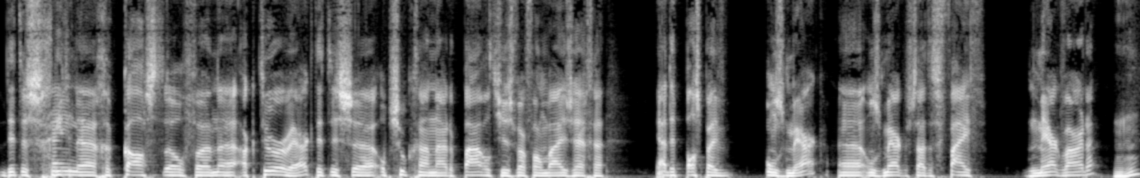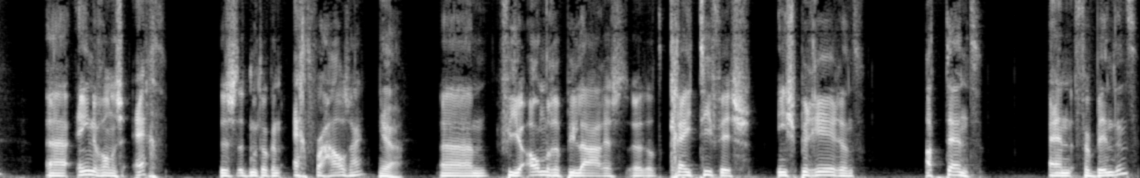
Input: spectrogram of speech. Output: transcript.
Dit is geen gecast of een acteurwerk. Dit is op zoek gaan naar de pareltjes waarvan wij zeggen: ja, dit past bij ons merk. Ons merk bestaat uit vijf merkwaarden. Mhm. Eh Eén daarvan is echt. Dus het moet ook een echt verhaal zijn. Ja. Ehm, vier andere pilaren is eh, dat creatief is, inspirerend, attent en verbindend.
